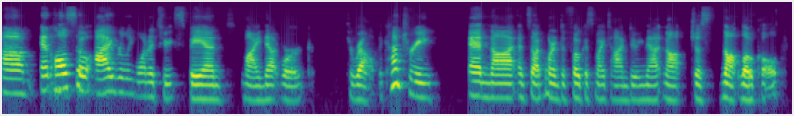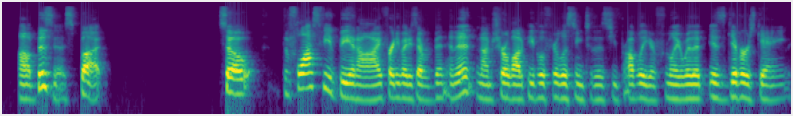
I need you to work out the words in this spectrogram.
Um, and also, I really wanted to expand my network throughout the country and not, and so I wanted to focus my time doing that, not just not local uh, business. But so the philosophy of BNI, for anybody who's ever been in it, and I'm sure a lot of people, if you're listening to this, you probably are familiar with it, is giver's gain.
